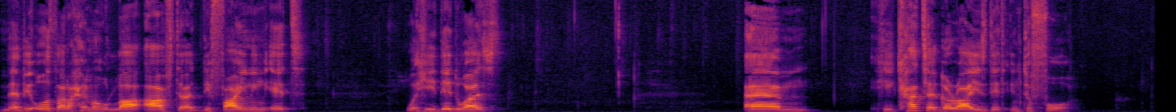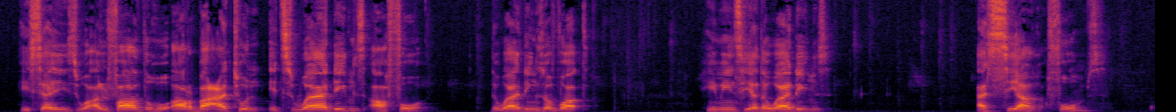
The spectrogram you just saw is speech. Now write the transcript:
And then the author, rahimahullah, after defining it, what he did was um, he categorized it into four. He says, وَأَلْفَاظُهُ أَرْبَعَةٌ Its wordings are four. The wordings of what? He means here the wordings as forms. So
